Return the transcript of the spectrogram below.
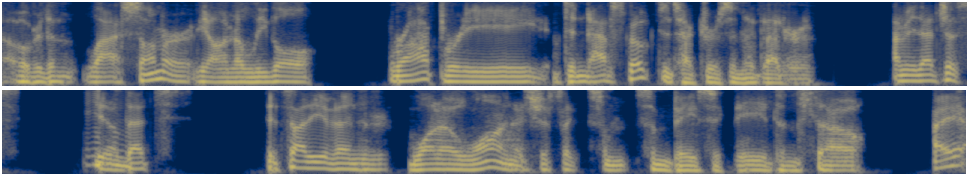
over the last summer, you know, an illegal property didn't have smoke detectors in the bedroom. I mean, that just, you know, mm-hmm. that's, it's not even 101. It's just like some, some basic needs. And so I,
